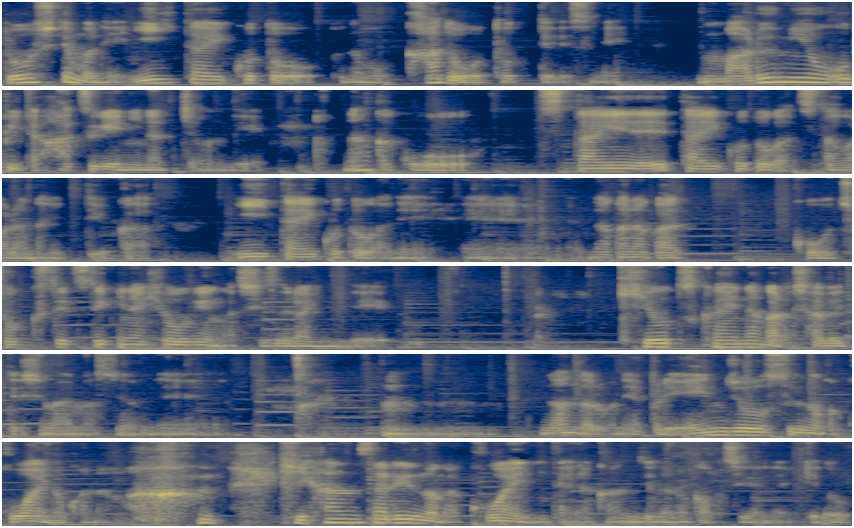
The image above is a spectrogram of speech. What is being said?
どうしてもね、言いたいことの角を取ってですね、丸みを帯びた発言になっちゃうんで、なんかこう、伝えたいことが伝わらないっていうか、言いたいことがね、えー、なかなかこう直接的な表現がしづらいんで、気を使いながら喋ってしまいますよね。うん、なんだろうね。やっぱり炎上するのが怖いのかな。批判されるのが怖いみたいな感じなのかもしれないけど。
